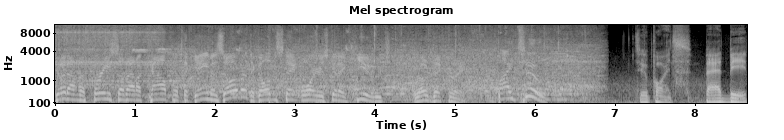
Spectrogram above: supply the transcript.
Good on the three, so that'll count. But the game is over. The Golden State Warriors get a huge road victory. By two. Two points. Bad beat.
